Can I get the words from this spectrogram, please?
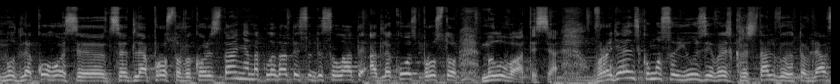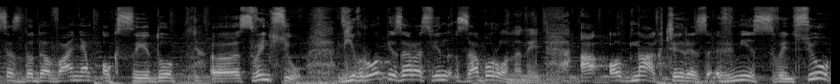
ну для когось е, це для просто використання накладати сюди салати, а для когось просто милуватися. В радянському союзі весь кришталь виготовлявся з додаванням оксиду е, свинцю. В Європі зараз він заборонений. А однак, через вміст свинцю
